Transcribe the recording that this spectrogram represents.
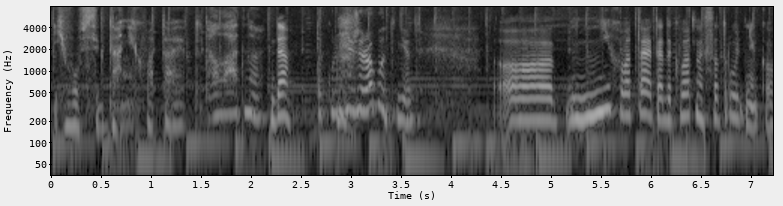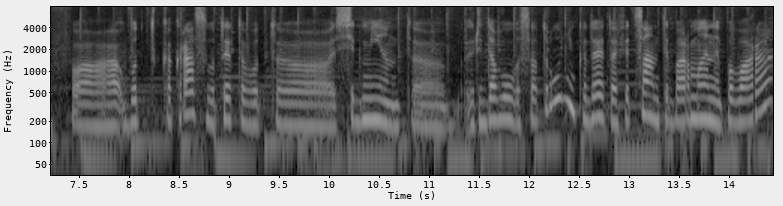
его всегда не хватает. Да ладно, Да, так у людей же работы нет. А, не хватает адекватных сотрудников. А, вот как раз вот это вот э, сегмент э, рядового сотрудника, да, это официанты, бармены, повара,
